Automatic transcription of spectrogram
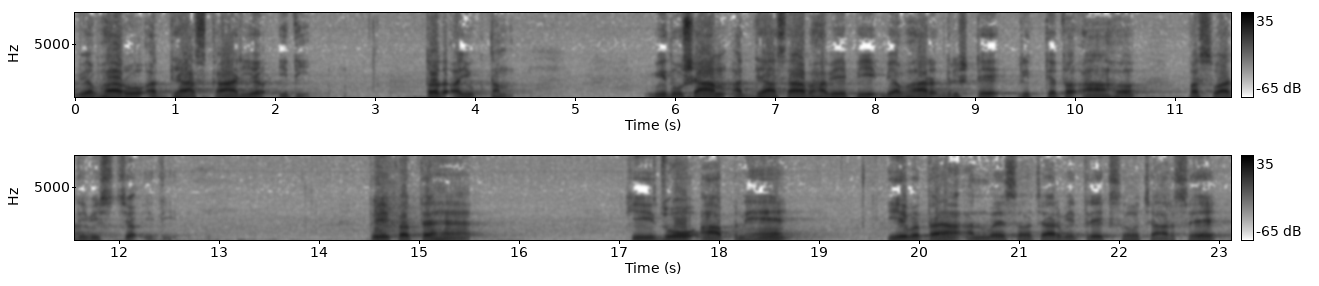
व्यवहारो अध्यास कार्य इति। तद अयुक्तम विदुषाम अध्यासा भावेपि व्यवहार दृष्टे रित्यत आह पस्वादिविश्च इति। तो ये कहते हैं कि जो आपने ये बताया अन्वय सहचार, व्यतिरिक सहचार से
